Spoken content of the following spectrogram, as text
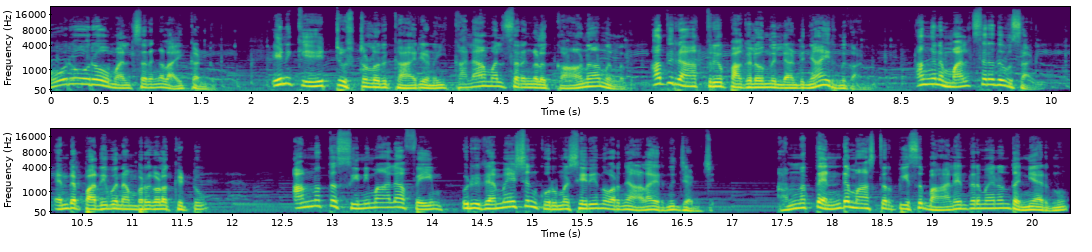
ഓരോരോ മത്സരങ്ങളായി കണ്ടു. എനിക്ക് ഏറ്റവും ഇഷ്ടമുള്ളൊരു കാര്യമാണ് ഈ കലാമത്സരങ്ങൾ കാണുക എന്നുള്ളത്. അത് രാത്രിയോ പകലോ ഒന്നില്ലാണ്ട് ഞാൻ ഇരുന്ന് കാണും. അങ്ങനെ മത്സര ദിവസമായി എന്റെ പതിവ് നമ്പറുകളൊക്കെ ഇട്ടു. അന്നത്തെ സിനിമാല ഫെയിം ഒരു രമേശൻ കുറുമശ്ശേരി എന്ന് പറഞ്ഞ ആളായിരുന്നു ജഡ്ജ്. അന്നത്തെ എന്റെ മാസ്റ്റർ പീസ് ബാലേന്ദ്രമേനോൻ തന്നെയായിരുന്നു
